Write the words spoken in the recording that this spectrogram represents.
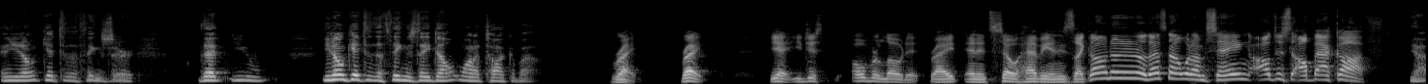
and you don't get to the things that are that you you don't get to the things they don't want to talk about. Right. Right. Yeah, you just overload it, right? And it's so heavy and he's like, "Oh, no, no, no, that's not what I'm saying. I'll just I'll back off." Yeah.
